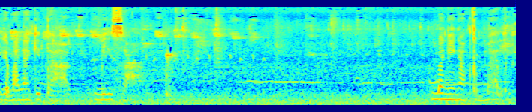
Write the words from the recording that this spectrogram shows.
bagaimana kita bisa mengingat kembali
